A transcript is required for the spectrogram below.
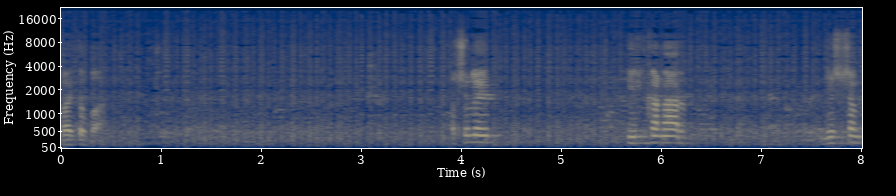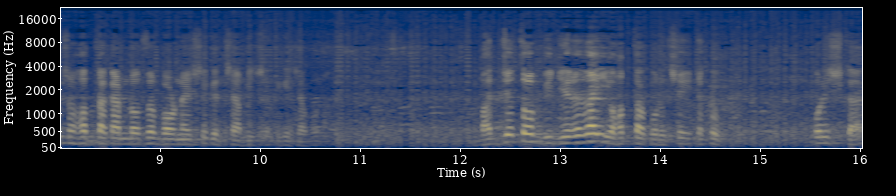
হয়তোবা। আসলে পিলখানার নৃশংস হত্যাকাণ্ড তো বর্ণায় গেছে আমি সেদিকে যাব না। বাহ্যত বিজেরাই হত্যা করেছে, এটা খুব পরিষ্কার।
